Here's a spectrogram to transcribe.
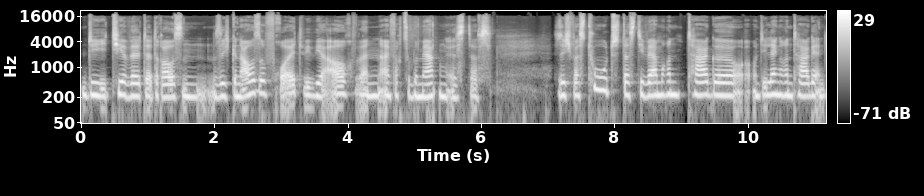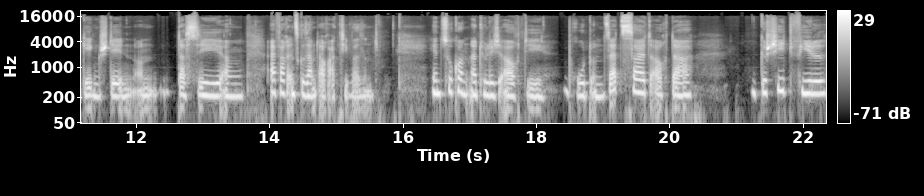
die Tierwelt da draußen sich genauso freut wie wir auch, wenn einfach zu bemerken ist, dass sich was tut, dass die wärmeren Tage und die längeren Tage entgegenstehen und dass sie ähm, einfach insgesamt auch aktiver sind. Hinzu kommt natürlich auch die Brut- und Setzzeit. Auch da geschieht viel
